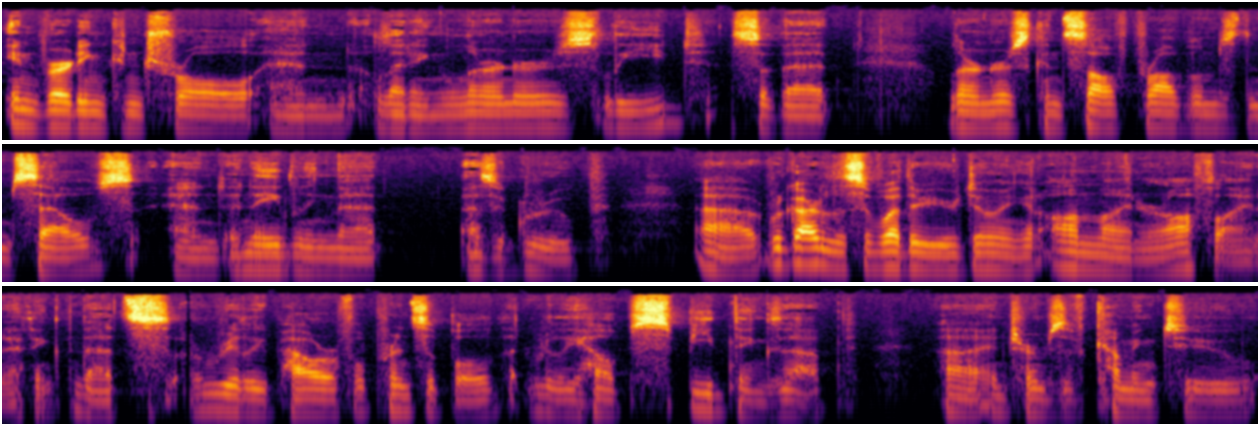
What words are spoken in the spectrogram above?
inverting control and letting learners lead so that learners can solve problems themselves and enabling that as a group. Uh, regardless of whether you're doing it online or offline, I think that's a really powerful principle that really helps speed things up uh, in terms of coming to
